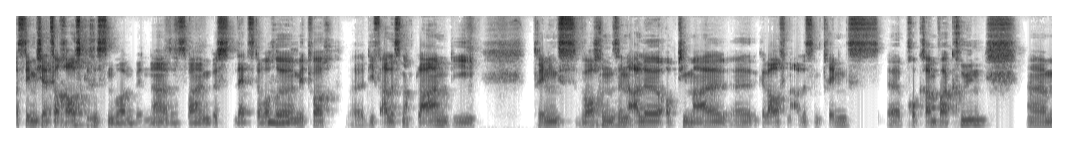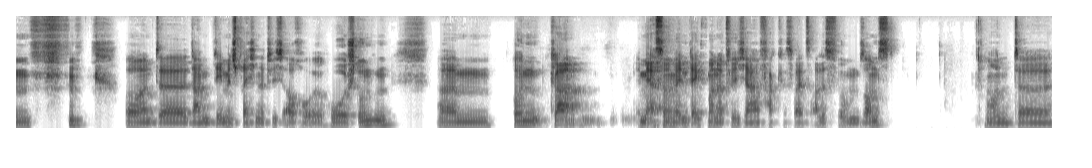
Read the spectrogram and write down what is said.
aus dem ich jetzt auch rausgerissen worden bin. Ne? Also es war bis letzte Woche mhm. Mittwoch, äh, lief alles nach Plan. Die Trainingswochen sind alle optimal äh, gelaufen, alles im Trainingsprogramm äh, war grün. Ähm, und äh, dann dementsprechend natürlich auch äh, hohe Stunden. Ähm, und klar, im ersten Moment denkt man natürlich, ja, fuck, das war jetzt alles für umsonst. Und äh,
